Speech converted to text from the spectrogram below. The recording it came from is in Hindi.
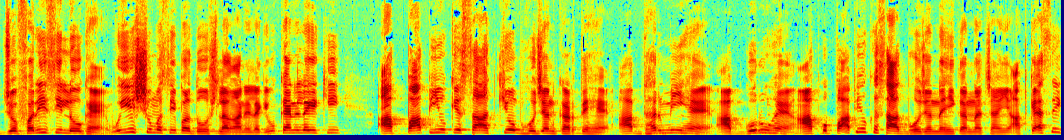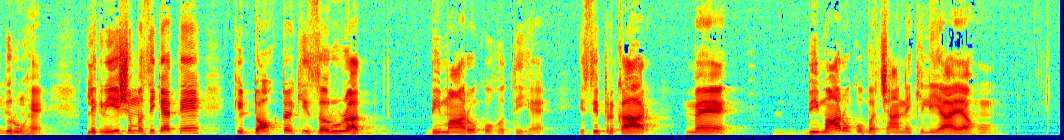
जो फरीसी लोग हैं, वो यीशु मसीह पर दोष लगाने लगे। वो कहने लगे कि आप पापियों के साथ क्यों भोजन करते हैं? आप धर्मी हैं, आप गुरु हैं, आपको पापियों के साथ भोजन नहीं करना चाहिए। आप कैसे गुरु हैं? लेकिन यीशु मसीह कहते हैं कि डॉक्टर की ज़रूरत बीमारों को होती है। इसी प्रकार मैं बीमारों को बचाने के लिए आया हूँ।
